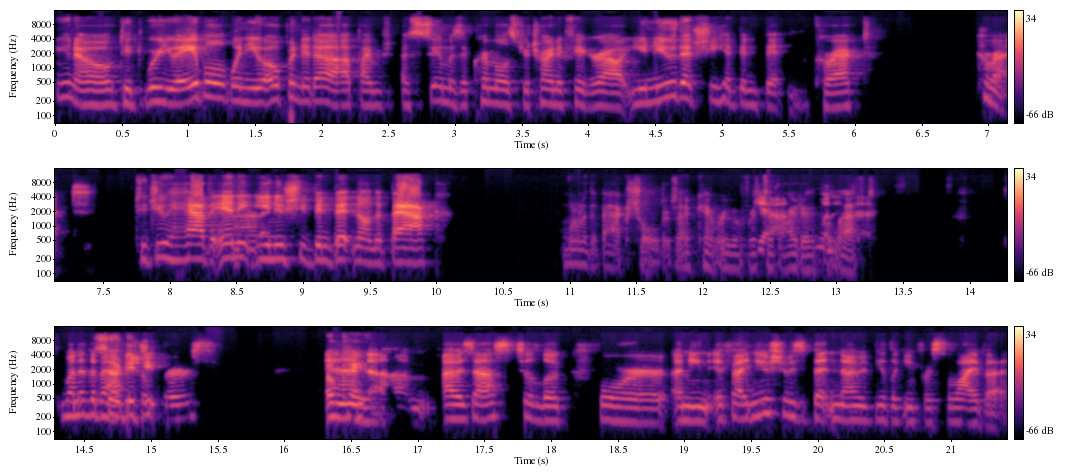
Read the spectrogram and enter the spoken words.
you know, did were you able when you opened it up? I'm assume as a criminalist, you're trying to figure out. You knew that she had been bitten, correct? Correct. Did you have any? Uh, you knew she'd been bitten on the back, one of the back shoulders. I can't remember if it's yeah, the right or the left. The, one of the back so shoulders. You, okay. And um, I was asked to look for, I mean, if I knew she was bitten, I would be looking for saliva.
